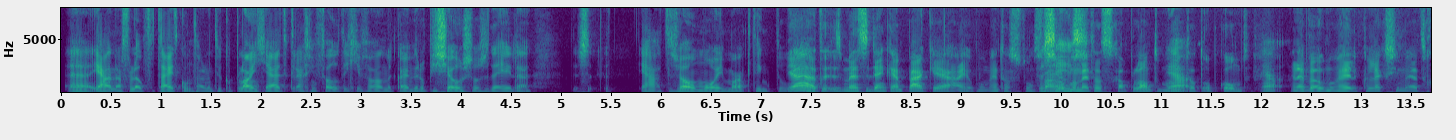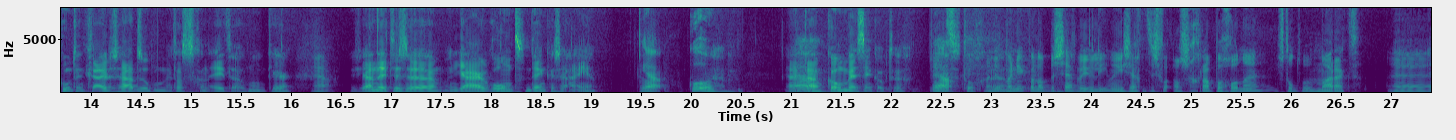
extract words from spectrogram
Eh, ja, na verloop van tijd komt daar natuurlijk een plantje uit, krijg je een fotootje van, dan kan je weer op je socials delen. Dus het- ja, het is wel een mooi marketing tool. Ja, het is, mensen denken een paar keer aan je. Op het moment dat ze het ontvangen, op het moment dat ze het gaan planten, op het moment dat het opkomt. ja. En dan hebben we ook nog een hele collectie met groente- en kruidenzaad. Dus op het moment dat ze het gaan eten ook nog een keer. Ja. Dus ja, nee, het is eh, een jaar rond denken ze aan je. ja, cool. Ehm, en Ja. daarom komen mensen denk ik ook terug. Ja. Dat is toch, Wanneer, eh, wanneer kwam dat besef bij jullie? Want je zegt het is voor- als grap begonnen. Je stond op een markt. eh,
